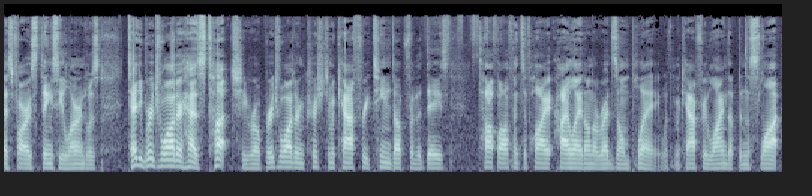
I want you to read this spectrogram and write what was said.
as far as things he learned, was Teddy Bridgewater has touch. He wrote Bridgewater and Christian McCaffrey teamed up for the day's top offensive hi- highlight on a red zone play. With McCaffrey lined up in the slot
